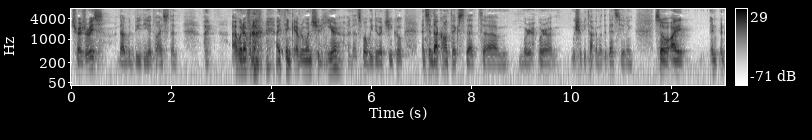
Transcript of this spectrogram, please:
treasuries. That would be the advice that I, I would have, I think everyone should hear. That's what we do at. And it's in that context that um, we're, we're, um, we should be talking about the debt ceiling. So I, in, in,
